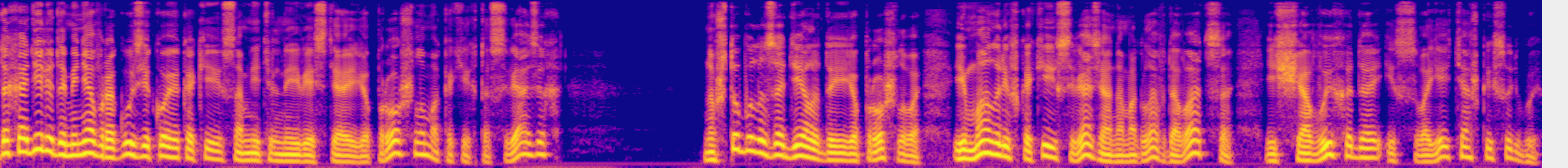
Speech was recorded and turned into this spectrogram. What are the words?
доходили до меня в Рагузе кое-какие сомнительные вести о ее прошлом, о каких-то связях. Но что было за дело до ее прошлого, и мало ли в какие связи она могла вдаваться, ища выхода из своей тяжкой судьбы?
